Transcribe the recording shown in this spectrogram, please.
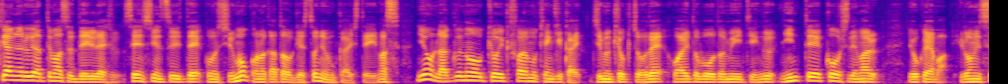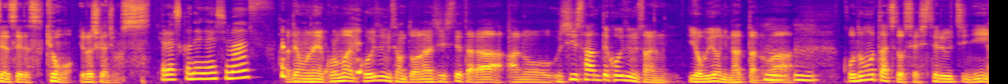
川稔がやってますデイリーライフ先週について今週もこの方をゲストにお迎えしています。日本酪農教育ファーム研究会事務局長でホワイトボードミーティング認定講師でもある横山博美先生です。今日もよろしくお願いします。よろしくお願いします。でもねこの前小泉さんとお話ししてたらあの牛さんって小泉さん呼ぶようになったのは、うんうん。子供たちと接してるうちに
